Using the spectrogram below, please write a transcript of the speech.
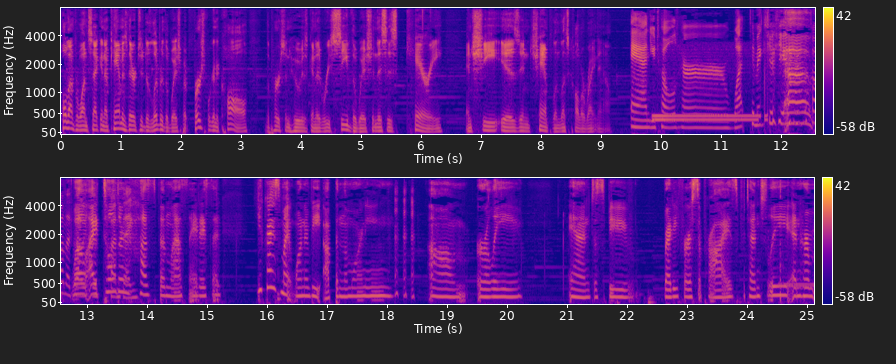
Hold on for one second. Now, Cam is there to deliver the wish, but first we're going to call the person who is going to receive the wish, and this is Carrie, and she is in Champlin. Let's call her right now. And you told her what to make sure she answers Uh, the phone. That's well, I told her thing. husband last night. I said, "You guys might want to be up in the morning, um, early, and just be ready for a surprise potentially." And her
